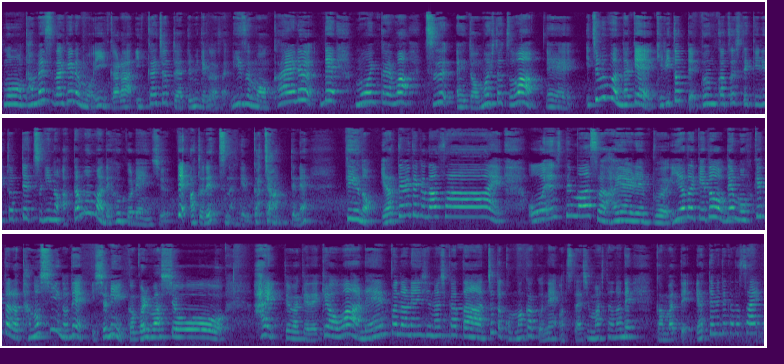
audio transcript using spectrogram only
もう試すだけでもいいから一回ちょっとやってみてください。リズムを変える。でもう一回はつ、えー、ともう一つは、えー一部分だけ切り取って分割して切り取って次の頭まで吹く練習。で後でつなげる。ガチャンってね。っていうのやってみてください。応援してます。早い連符。嫌だけどでも老けたら楽しいので一緒に頑張りましょう。はい。というわけで今日は連符の練習の仕方ちょっと細かくねお伝えしましたので頑張ってやってみてください。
